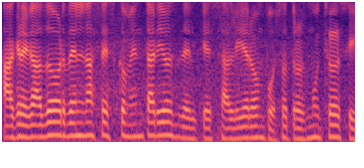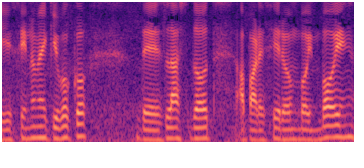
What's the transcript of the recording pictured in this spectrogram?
agregador de enlaces comentarios del que salieron pues otros muchos y si no me equivoco de Slashdot aparecieron Boing Boing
